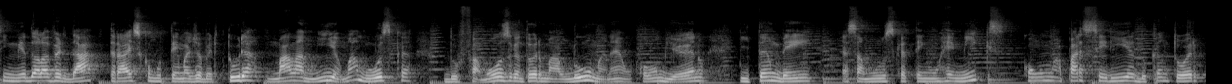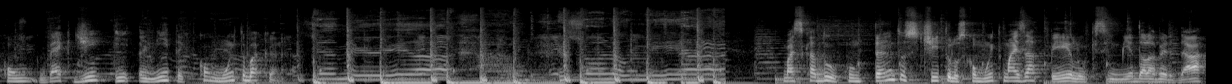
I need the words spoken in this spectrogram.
Sem Medo à Verdade traz como tema de abertura Malamia, uma música do famoso cantor Maluma, né, um colombiano, e também essa música tem um remix com uma parceria do cantor com Beck G e Anitta, que ficou muito bacana. Mas Cadu, com tantos títulos com muito mais apelo que Sem Medo à Verdade,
